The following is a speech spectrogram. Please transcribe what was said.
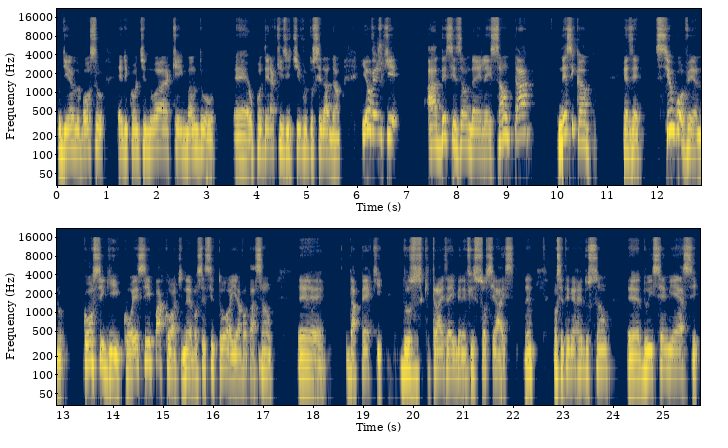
O dinheiro no bolso ele continua queimando é, o poder aquisitivo do cidadão. E eu vejo que a decisão da eleição está nesse campo. Quer dizer, se o governo conseguir, com esse pacote, né, você citou aí a votação é, da PEC, dos que traz aí benefícios sociais, né? Você teve a redução é, do ICMS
